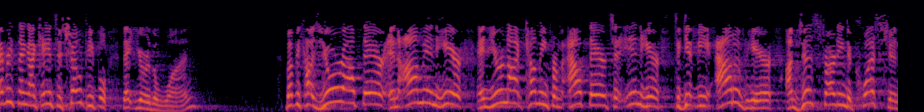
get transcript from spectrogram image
everything I can to show people that you're the one. But because you're out there and I'm in here and you're not coming from out there to in here to get me out of here, I'm just starting to question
